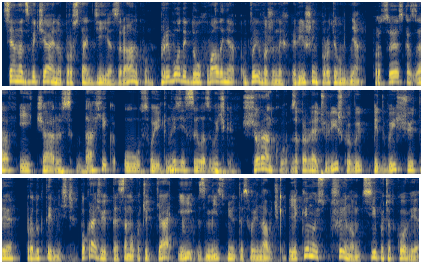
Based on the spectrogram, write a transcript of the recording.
Ця надзвичайно проста дія зранку приводить до ухвалення виважених рішень протягом дня. Про це сказав і Чарльз Дахік у своїй книзі Сила звички. Щоранку, заправляючи ліжко, ви підвищуєте продуктивність, покращуєте самопочуття і зміцнюєте свої навички. Якимось чином ці початкові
